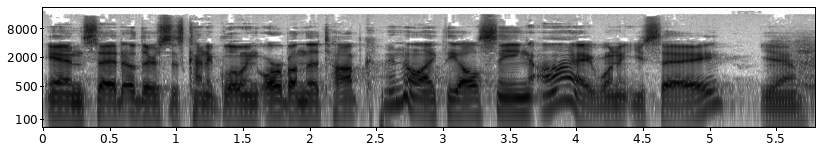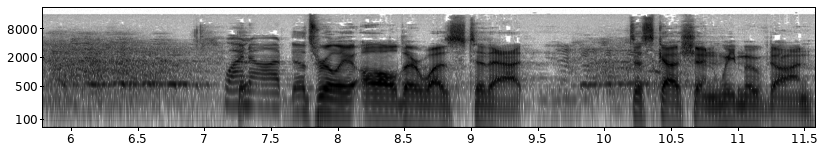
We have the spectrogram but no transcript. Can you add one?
and said, oh, there's this kind of glowing orb on the top, kind of like the all-seeing eye, wouldn't you say? Yeah. Why not? That's really all there was to that discussion. We moved on.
